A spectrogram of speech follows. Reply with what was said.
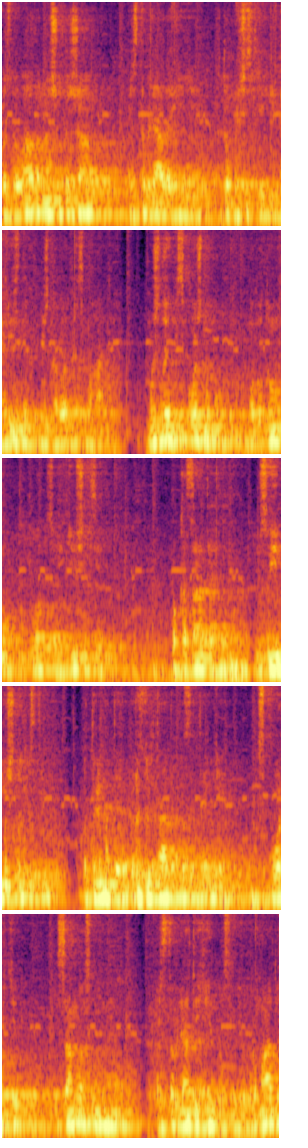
розвивала нашу державу, представляла її, в тому числі і на різних міжнародних змаганнях. Можливість кожному молодому хлопцю і дівчинці показати свої можливості, отримати результати позитивні в спорті. І саме основне представляти гідно свою громаду,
